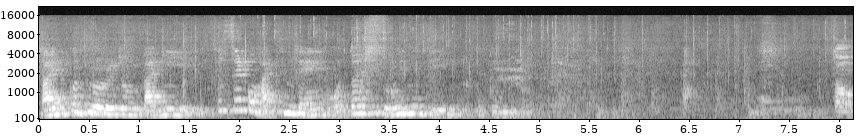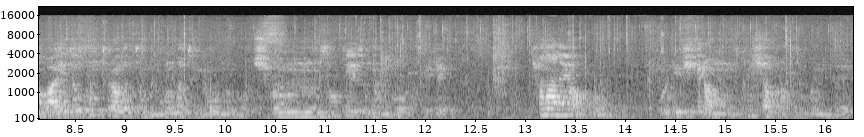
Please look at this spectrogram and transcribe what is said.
마인드 컨트롤을 좀 많이 했을 것 같은데 어떤 식으로 했는지 부탁드립니다. 일단 마인드 컨트롤 같은 부분 같은 경우는 뭐 지금 상태에서는 뭐 되게 편하네요. 올림픽이랑 큰 시합을 앞두고 있는데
